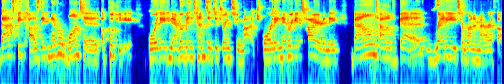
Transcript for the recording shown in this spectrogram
that's because they've never wanted a cookie or they've never been tempted to drink too much, or they never get tired and they bound out of bed ready to run a marathon.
